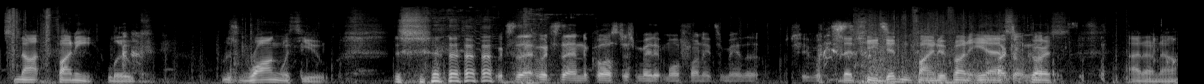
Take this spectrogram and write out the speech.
It's not funny, Luke. What's wrong with you? Which then, which then of course just made it more funny to me that she was. that she didn't find it funny. Yes, of course. I don't know.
